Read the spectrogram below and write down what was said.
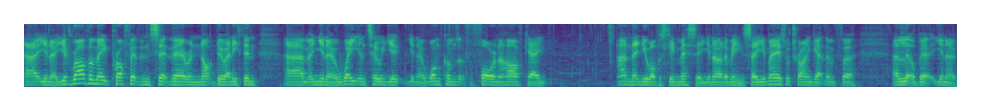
uh, you know, you'd rather make profit than sit there and not do anything, um, and you know, wait until you you know one comes up for four and a half k, and then you obviously miss it. You know what I mean? So you may as well try and get them for a little bit, you know,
